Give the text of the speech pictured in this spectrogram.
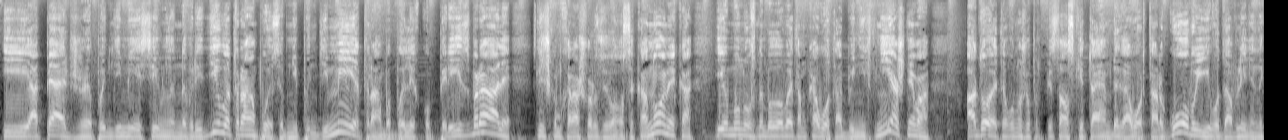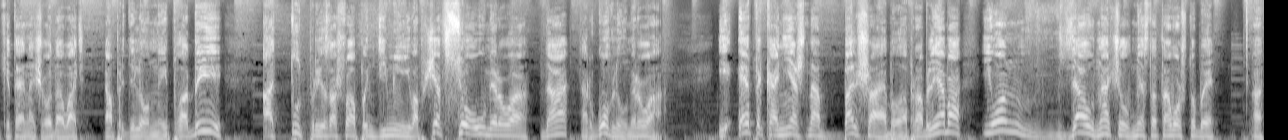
И опять же, пандемия сильно навредила Трампу. Если бы не пандемия, Трампа бы легко переизбрали. Слишком хорошо развивалась экономика. И ему нужно было в этом кого-то обвинить внешнего. А до этого он уже подписал с Китаем договор торговый. Его давление на Китай начало давать определенные плоды. А тут произошла пандемия, и вообще все умерло, да? Торговля умерла. И это, конечно, большая была проблема. И он взял, начал вместо того, чтобы... А,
